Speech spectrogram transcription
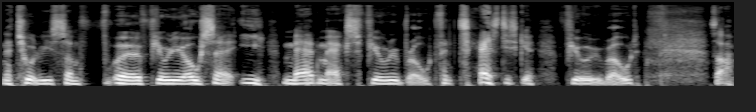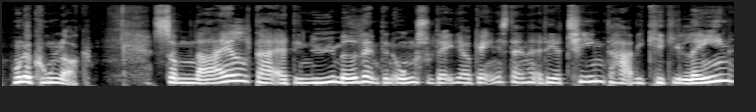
naturligvis som øh, Furiosa i Mad Max Fury Road. Fantastiske Fury Road. Så hun er cool nok. Som Nile, der er det nye medlem, den unge soldat i Afghanistan af det her team, der har vi Kiki Lane.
